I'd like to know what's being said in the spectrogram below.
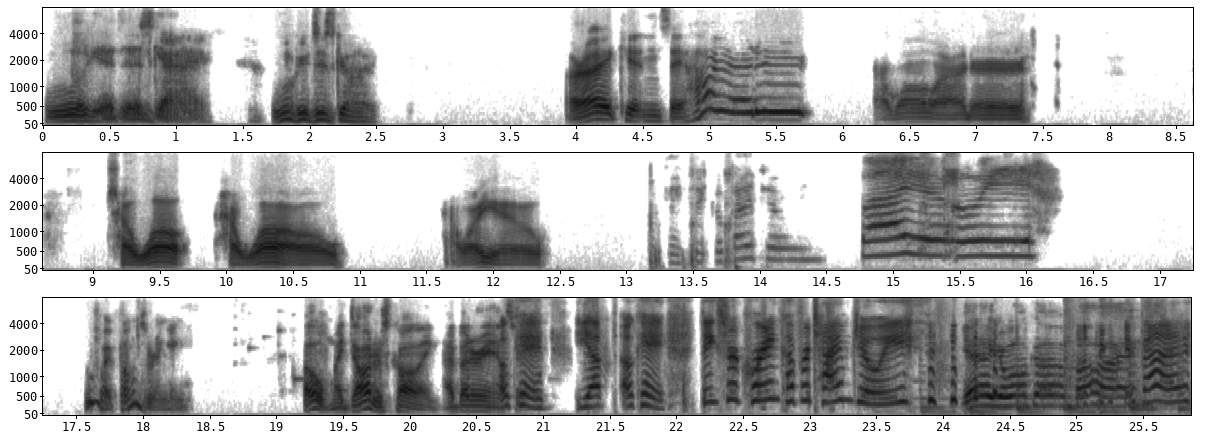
Look at this guy. Look at this guy. All right, kitten, say hi, Eddie. Hello, Eddie. Hello, hello. How are you? Okay, say goodbye, Joey. Bye, Joey. Ooh, my phone's ringing. Oh, my daughter's calling. I better answer. Okay. Yep. Okay. Thanks for recording Cut for Time, Joey. yeah, you're welcome. Bye. bye.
